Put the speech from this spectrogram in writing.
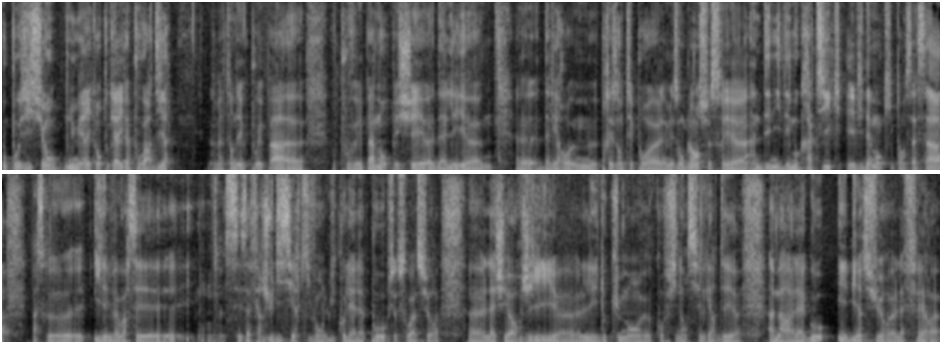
opposition numérique, en tout cas, il va pouvoir dire non mais attendez, vous pouvez pas, euh, vous pouvez pas m'empêcher euh, d'aller euh, d'aller me présenter pour la Maison Blanche. Ce serait un déni démocratique. évidemment, qui pense à ça parce que il va avoir ses, ses affaires judiciaires qui vont lui coller à la peau, que ce soit sur la Géorgie, les documents confidentiels gardés à Mar-a-Lago et bien sûr l'affaire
